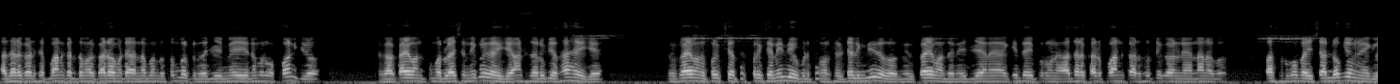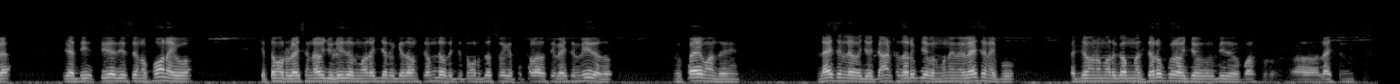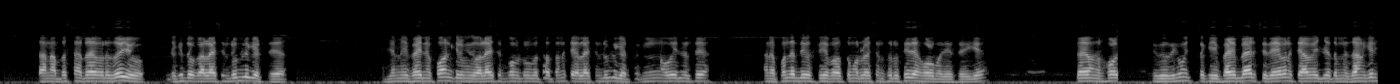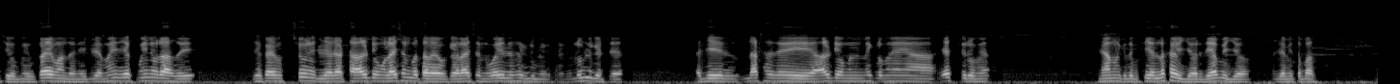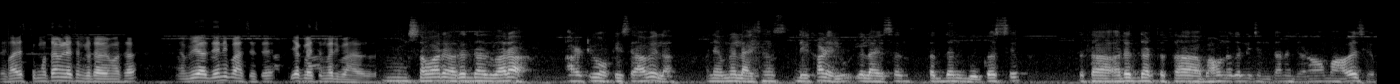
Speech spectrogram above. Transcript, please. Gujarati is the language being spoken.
આધાર કાર્ડ છે, પાન કાર્ડ તમારે કાઢવા માટે આ નંબરનો સંપર્ક કરતો એટલે મેં એ નંબરમાં ફોન કર્યો. કે કાંઈ વાંધો તમારું લાયસન્સ નીકળી જાય કે આઠ હજાર રૂપિયા થાય કે? કાંઈ વાંધો પરીક્ષા પરીક્ષા નહીં દેવી પડે, તમારે ખાલી ટેલિંગ દીધો હતો મેં કાંઈ વાંધો નહીં. એટલે એને કીધા પ્રમાણે આધાર કાર્ડ પાન કાર્ડ ચૂંટણી કાર્ડ ને નાના પાસપોર્ટ કોપા ચાર ડોક્યુમેન્ટ નીકળ્યા. એટલે ત્રીજા દિવસે એનો ફોન આવ્યો. કે તમારું લાયસન્સ આવી ગયું, લીધો મારે અગિયાર વાગે તમને સમજાવતો કે તમારું દસ વાગે તો તળાવથી લાઇસન્સ લીધો હતો કાંઈ વાંધો નહીં. લાઇસન્સ લેવા જોઈએ આઠ હજાર રૂપિયા પણ મને એને લાઇસન્સ આપ્યું. એટલે મને અમારા ગામમાં જરૂર કરાવજો જો બીજો પાસપોર્ટ લાઇસન્સ તાના બસના ડ્રાઈવરે જોયું, એટલે કીધું કે લાયસન્સ ડુપ્લિકેટ છે. એટલે મેં ભાઈને ફોન કર્યો કીધું લાઇસન્સ કમ્પ્યુટર બતાવતો નથી લાઇસન્સ ડુપ્લિકેટ છે. ઓરિજિનલ છે. અને પંદર દિવસ પછી તમારું લાઇસન્સ શરૂ થઈ જાય હોળમાં જશે કે. કઈ વાંધો હોળ કીધું શું કે ભાઈ બહાર છે આવ્યા નથી, આવે એટલે તમને જાણ કરીશું કાંઈ વાંધો નહીં, એટલે એક મહિનો રાહ જોઈ. જે કાંઈ થયું નહીં એટલે ડાઠા આરટીઓમાં લાયસન્સ બતાવે કે લાયસન્સ વરી છે ડુપ્લિકેટ ડુપ્લિકેટ છે. હજી ડાઠા આરટીઓ મને મેં મને અહીંયા એસપી રૂમે ત્યાં મને કીધું ફિયાર લખાવી જો અરજી આપી જો એટલે અમે તપાસ મારી સ્થિતિમાં ત્રણ લાયસન્સ કઢાવ્યા એમાં બે જેની પાસે છે, એક લાયસન્સ મારી પાસે સવારે અરજદાર દ્વારા આરટીઓ ઓફિસે આવેલા અને એમને લાયસન્સ દેખાડેલું. એ લાયસન્સ તદ્દન બોગસ છે. તથા અરજદાર તથા ભાવનગરની જનતાને જણાવવામાં આવે છે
